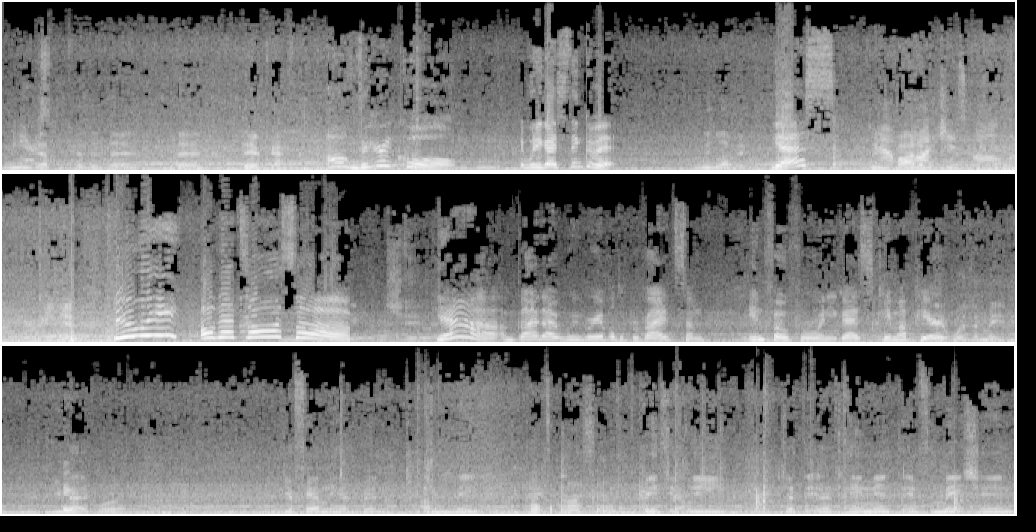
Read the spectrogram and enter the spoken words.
We moved up because of the, the, the aircraft. Oh, very cool. Mm-hmm. What do you guys think of it? We love it. Yes? We bought it. all of your Yeah. Really? Oh, that's awesome. We appreciate it. Yeah, I'm glad that we were able to provide some info for when you guys came up here. It was amazing. You Very- guys were, your family has been amazing. That's awesome. Basically, just the entertainment, the information,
